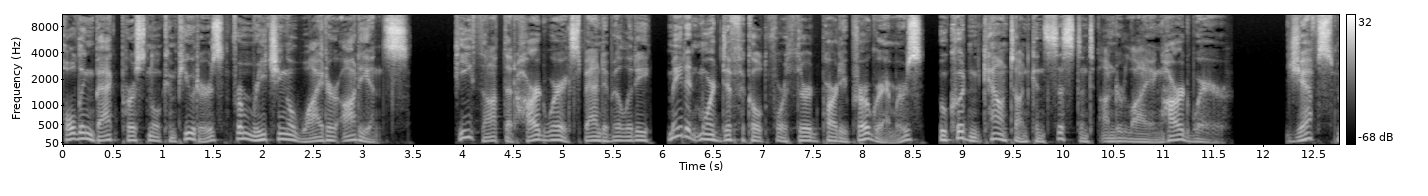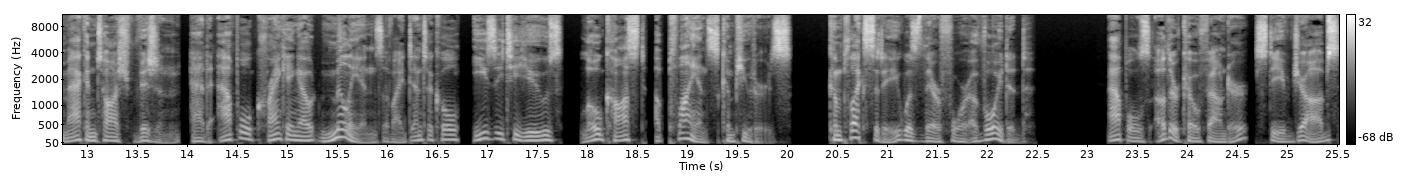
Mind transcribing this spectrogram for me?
holding back personal computers from reaching a wider audience. he thought that hardware expandability made it more difficult for third party programmers who couldn't count on consistent underlying hardware. Jeff's Macintosh vision had Apple cranking out millions of identical, easy to use, low cost appliance computers. Complexity was therefore avoided. Apple's other co founder, Steve Jobs,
